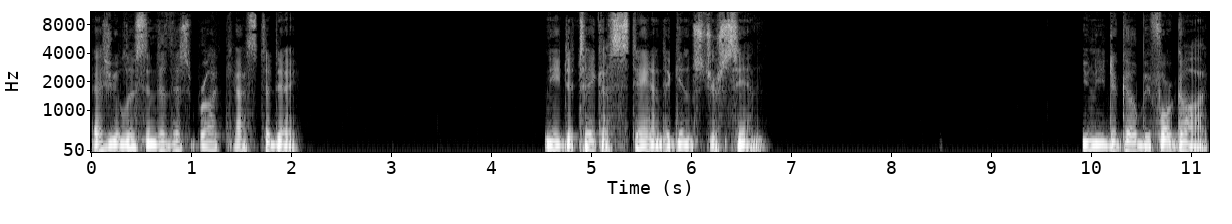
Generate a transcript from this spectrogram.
as you listen to this broadcast today, need to take a stand against your sin. You need to go before God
